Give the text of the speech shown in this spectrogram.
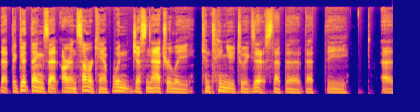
that the good things that are in summer camp wouldn't just naturally continue to exist. That the that the uh,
